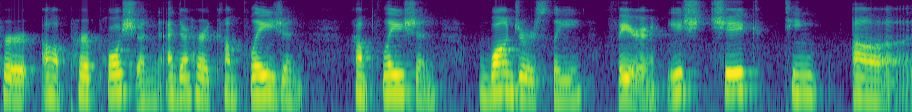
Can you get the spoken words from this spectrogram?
per, uh, proportion and her complexion, complexion wondrously fair, each cheek ting, uh,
